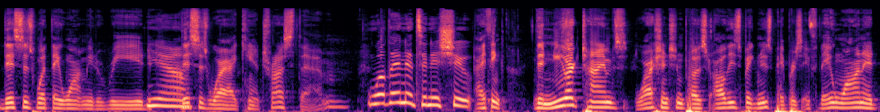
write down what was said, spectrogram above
this is what they want me to read Yeah. this is why i can't trust them Well, then it's an issue. I think the New York Times, Washington Post, all these big newspapers, if they wanted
